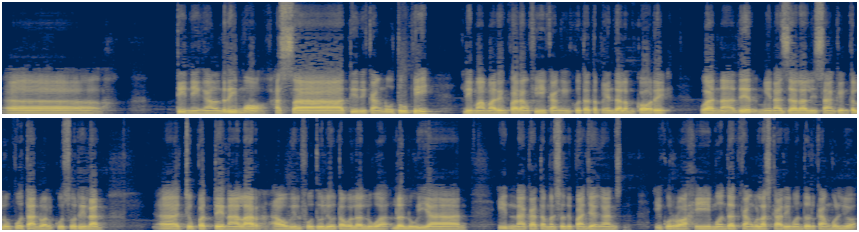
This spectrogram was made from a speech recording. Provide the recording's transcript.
uh, tiningal nrimo asa tiri kang nutupi lima maring barang fi kang iku tetep ing dalam korek. Wa nadir minazalali sangking keluputan wal kusurilan uh, cepet tenalar awil fuduli utawa leluwian inna kata mensuti panjangan iku rahim mundat kang welas kari mundur kang mulya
